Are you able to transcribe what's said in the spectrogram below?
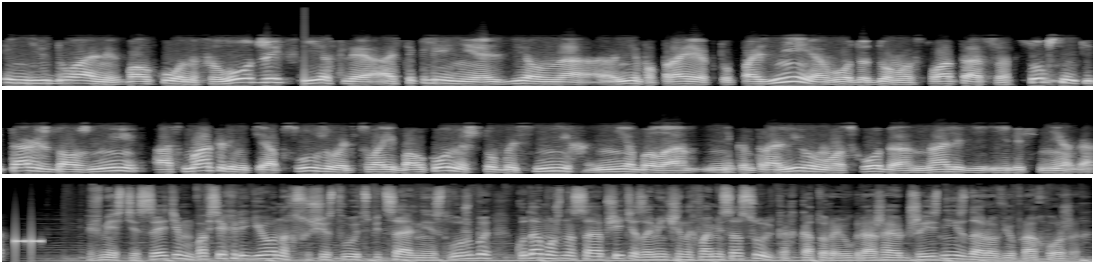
индивидуальных балконов и лоджий. Если остекление сделано э, не по проекту позднее ввода дома в эксплуатацию, собственники также должны осматривать и обслуживать свои балконы, чтобы с них не было неконтролируемого схода наледи или снега. Вместе с этим во всех регионах существуют специальные службы, куда можно сообщить о замеченных вами сосульках, которые угрожают жизни и здоровью прохожих.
